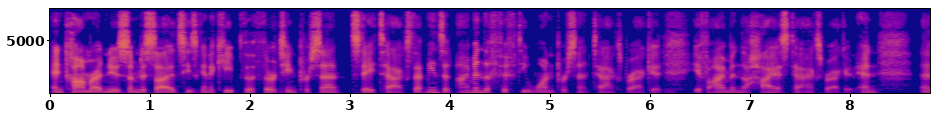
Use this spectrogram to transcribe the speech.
and Comrade Newsom decides he's going to keep the 13% state tax, that means that I'm in the 51% tax bracket Mm. if I'm in the highest tax bracket. And uh,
